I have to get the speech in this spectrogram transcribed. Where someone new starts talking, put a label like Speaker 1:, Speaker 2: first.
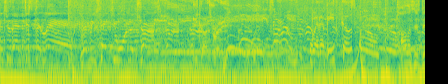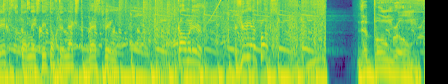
Speaker 1: into that distant land. Let me take you on a journey.
Speaker 2: You guys ready?
Speaker 3: It's a room where the beat goes boom.
Speaker 4: Alles is dicht, dan is dit toch de next best thing. Komende uur. Juliette Fox.
Speaker 2: The Boom Room.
